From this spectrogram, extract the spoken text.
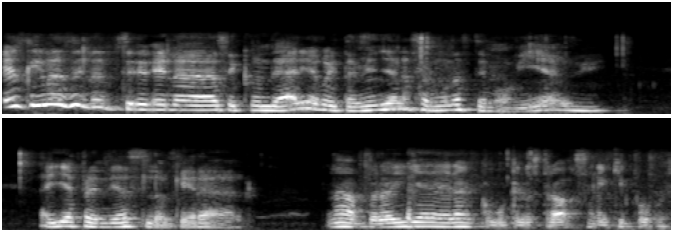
es que ibas en la, en la secundaria, güey. También ya las hormonas te movían, güey. Ahí aprendías lo que era. No, pero ahí ya eran como que los trabajos en equipo, güey.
